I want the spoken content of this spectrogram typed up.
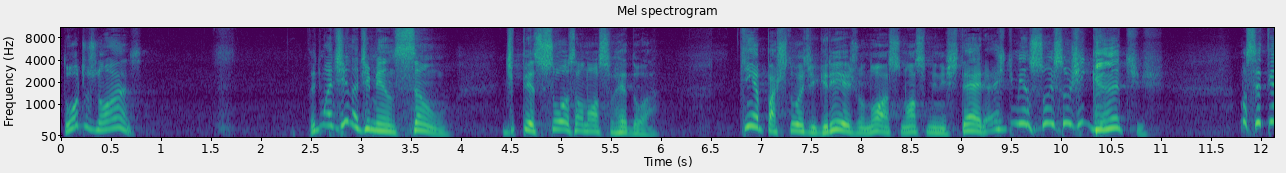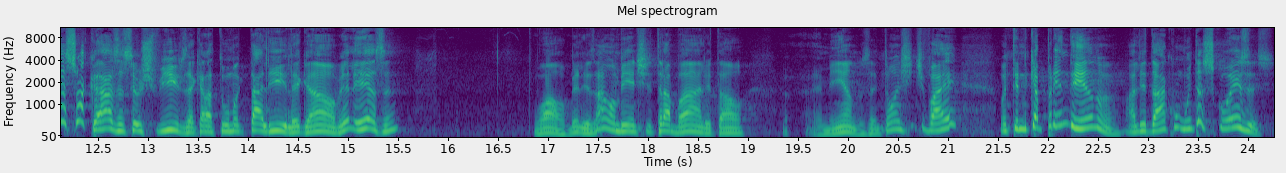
Todos nós. Imagina a dimensão de pessoas ao nosso redor. Quem é pastor de igreja, o nosso, nosso ministério, as dimensões são gigantes. Você tem a sua casa, seus filhos, aquela turma que está ali, legal, beleza. Uau, beleza. Ah, um ambiente de trabalho e tal. É menos. Então a gente vai tendo que aprendendo a lidar com muitas coisas.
